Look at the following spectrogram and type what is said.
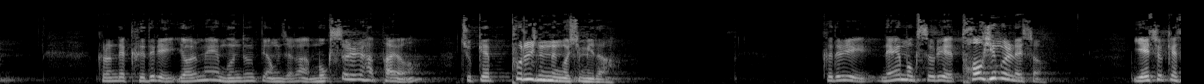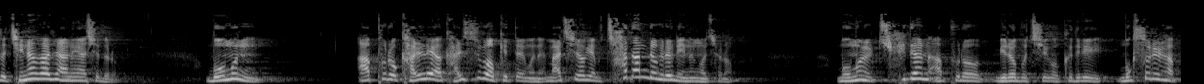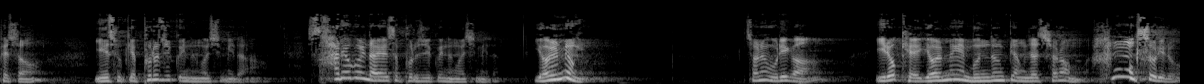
그런데 그들이 열매의 문둥병자가 목소리를 합하여 죽게 부르짖는 것입니다. 그들이 내 목소리에 더 힘을 내서 예수께서 지나가지 않으시도록 몸은 앞으로 갈래야 갈 수가 없기 때문에 마치 여기 차단벽이라도 있는 것처럼 몸을 최대한 앞으로 밀어붙이고 그들이 목소리를 합해서 예수께 부르짖고 있는 것입니다. 사력을 다해서 부르짖고 있는 것입니다. 열 명이. 저는 우리가 이렇게 열 명의 문둥병자처럼 한 목소리로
